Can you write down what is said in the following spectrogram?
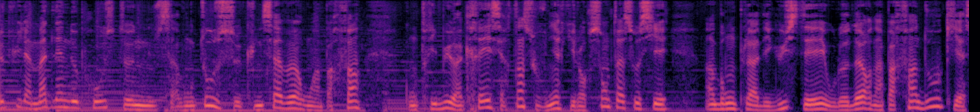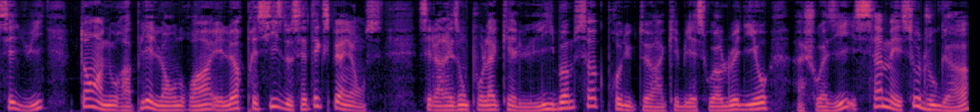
Depuis la Madeleine de Proust, nous savons tous qu'une saveur ou un parfum contribue à créer certains souvenirs qui leur sont associés. Un bon plat dégusté ou l'odeur d'un parfum doux qui a séduit tend à nous rappeler l'endroit et l'heure précise de cette expérience. C'est la raison pour laquelle Lee Bomsok, producteur à KBS World Radio, a choisi Samé Sojuga,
